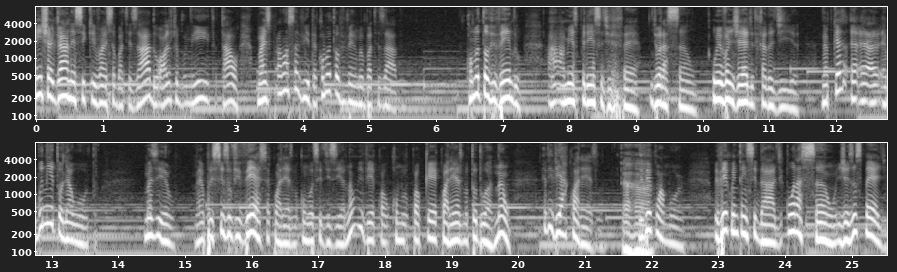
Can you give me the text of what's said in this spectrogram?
enxergar nesse que vai ser batizado, olha que bonito e tal, mas para nossa vida, como eu estou vivendo meu batizado? Como eu estou vivendo a, a minha experiência de fé, de oração, o evangelho de cada dia? Né? Porque é, é- é bonito olhar o outro, mas e eu? Né? Eu preciso viver essa quaresma, como você dizia, não viver qual- como qualquer quaresma todo ano, não. É viver a quaresma. Aham. Viver com amor, viver com intensidade, com oração. E Jesus pede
